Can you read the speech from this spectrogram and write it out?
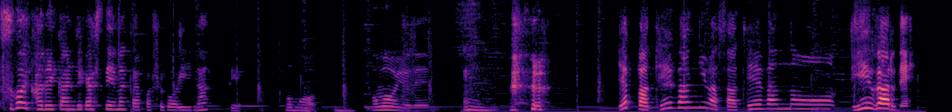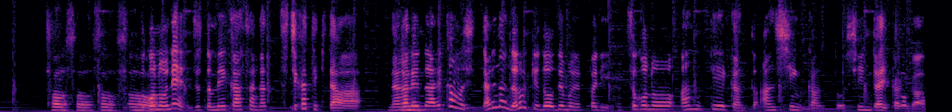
すごい軽い感じがしてなんかやっぱすごいいいなって思う。思うよね。うん、うん、やっぱ定番にはさ定番の理由があるね。そうそうそうそう。そこのねずっとメーカーさんが培ってきた流れのあれかもし、あれなんだろうけどでもやっぱりそこの安定感と安心感と信頼感が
